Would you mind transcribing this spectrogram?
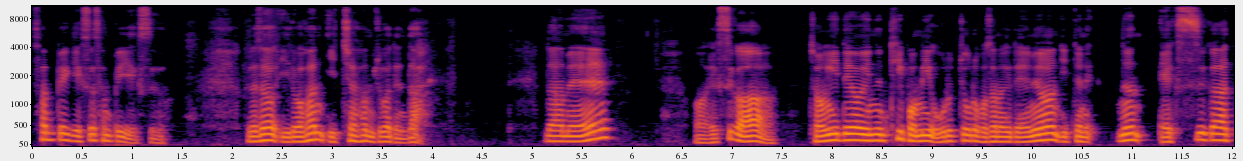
3 빼기 x 3 빼기 x 그래서 이러한 2차 함수가 된다. 그 다음에 어, x가 정의되어 있는 t 범위 오른쪽으로 벗어나게 되면 이때는 x가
